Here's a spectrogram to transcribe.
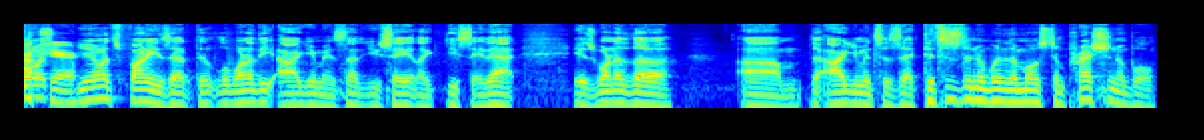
you know what- structure. You know, what's funny is that the, one of the arguments, not that you say it like you say that, is one of the um, the arguments is that this is the, one of the most impressionable.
